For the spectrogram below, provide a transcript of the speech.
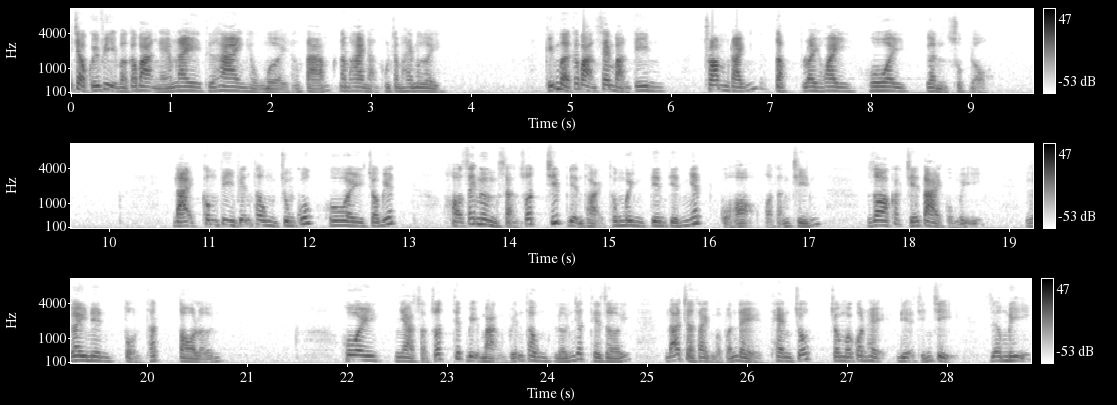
Kính chào quý vị và các bạn ngày hôm nay thứ hai ngày 10 tháng 8 năm 2020. Kính mời các bạn xem bản tin Trump đánh tập loay hoay Huawei gần sụp đổ. Đại công ty viễn thông Trung Quốc Huawei cho biết họ sẽ ngừng sản xuất chip điện thoại thông minh tiên tiến nhất của họ vào tháng 9 do các chế tài của Mỹ gây nên tổn thất to lớn. Huawei, nhà sản xuất thiết bị mạng viễn thông lớn nhất thế giới, đã trở thành một vấn đề then chốt trong mối quan hệ địa chính trị giữa Mỹ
